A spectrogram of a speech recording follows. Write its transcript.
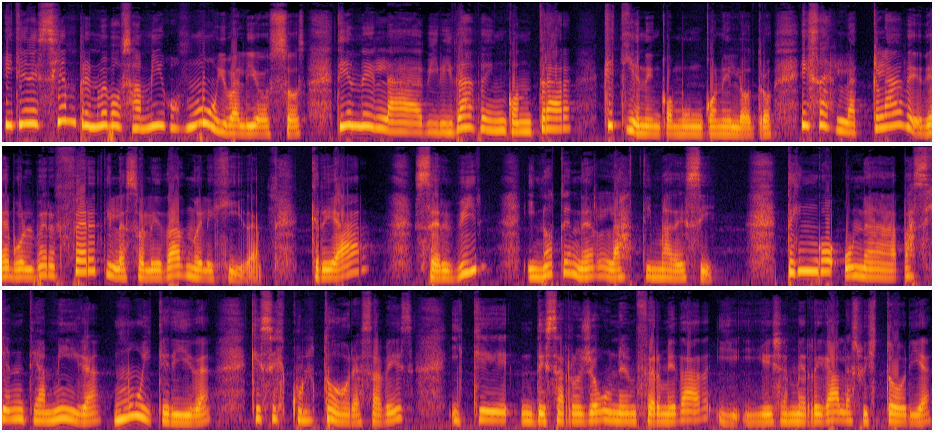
y tiene siempre nuevos amigos muy valiosos. Tiene la habilidad de encontrar qué tiene en común con el otro. Esa es la clave de volver fértil la soledad no elegida. Crear, servir y no tener lástima de sí. Tengo una paciente amiga muy querida que es escultora, ¿sabes? Y que desarrolló una enfermedad, y, ella me regala su historia,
